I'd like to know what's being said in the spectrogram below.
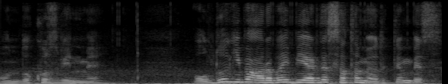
...19 bin mi? Olduğu gibi arabayı bir yerde satamıyorduk değil mi biz?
